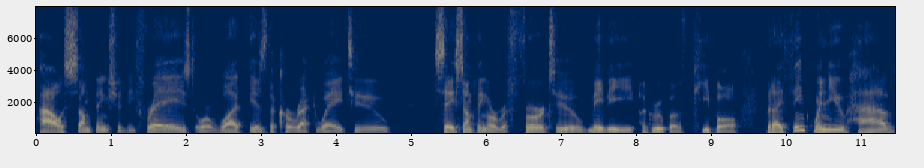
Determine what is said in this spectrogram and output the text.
how something should be phrased or what is the correct way to say something or refer to maybe a group of people. But I think when you have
